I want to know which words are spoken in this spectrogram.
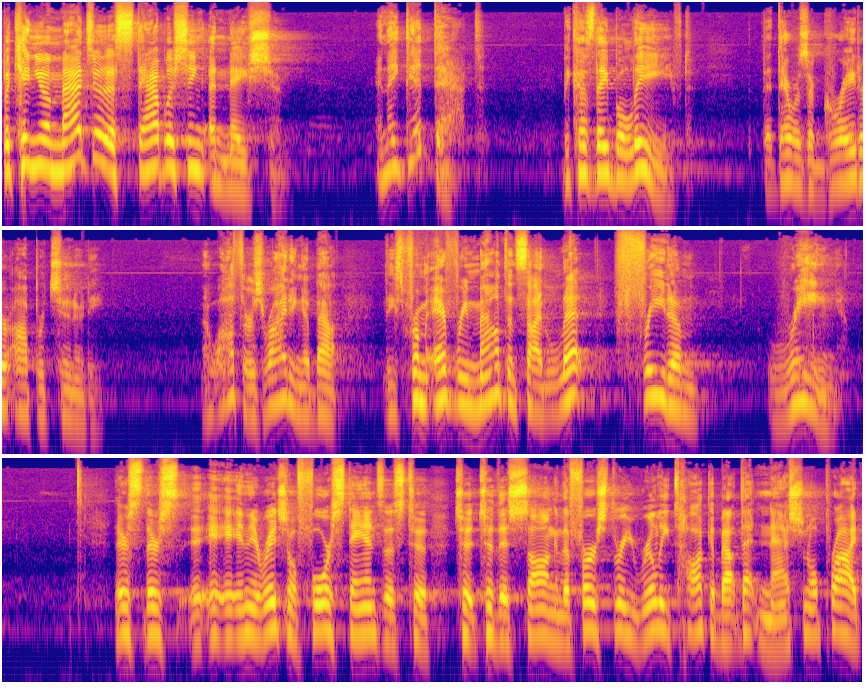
But can you imagine establishing a nation? And they did that because they believed that there was a greater opportunity the author is writing about these from every mountainside. Let freedom ring. There's, there's in the original four stanzas to, to, to this song, and the first three really talk about that national pride.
